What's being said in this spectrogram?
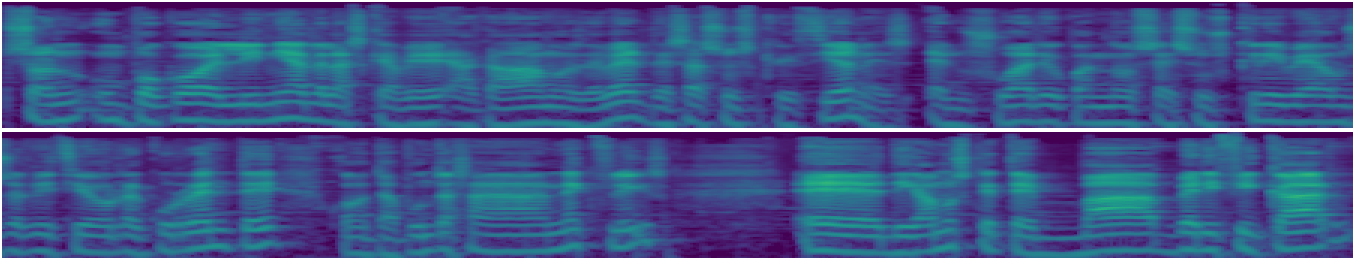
son un poco en línea de las que acabamos de ver, de esas suscripciones. El usuario cuando se suscribe a un servicio recurrente, cuando te apuntas a Netflix, eh, digamos que te va a verificar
